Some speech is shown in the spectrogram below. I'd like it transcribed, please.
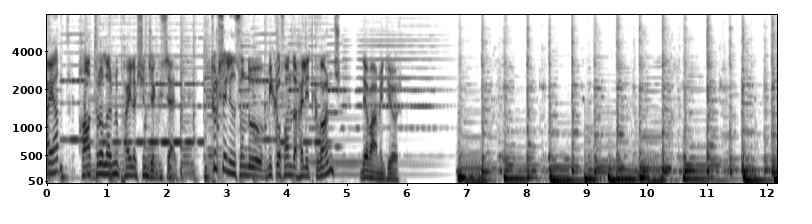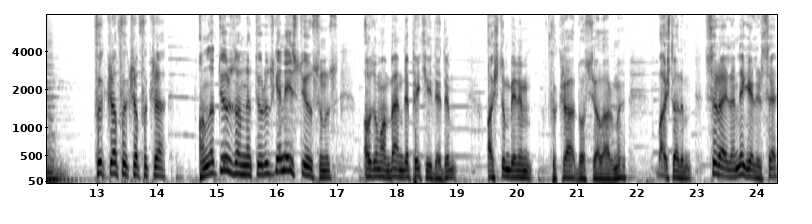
Hayat hatıralarını paylaşınca güzel. Türkcell'in sunduğu mikrofonda Halit Kıvanç devam ediyor. Fıkra fıkra fıkra. Anlatıyoruz anlatıyoruz gene istiyorsunuz. O zaman ben de peki dedim. Açtım benim fıkra dosyalarımı. Başladım sırayla ne gelirse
